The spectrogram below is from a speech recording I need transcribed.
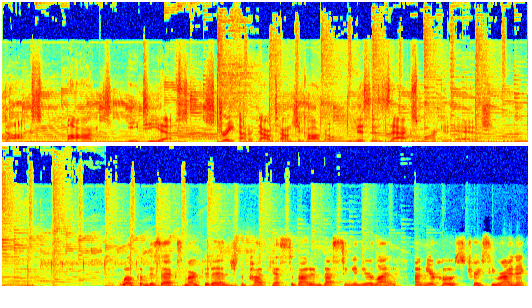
stocks, bonds, ETFs, straight out of downtown Chicago. This is Zacks Market Edge. Welcome to Zacks Market Edge, the podcast about investing in your life. I'm your host, Tracy Ryniec,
